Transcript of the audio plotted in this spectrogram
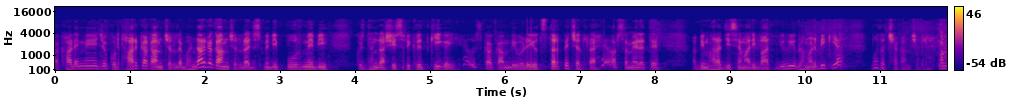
अखाड़े में जो कोठार का काम चल रहा है भंडार का काम चल रहा है जिसमें भी पूर्व में भी कुछ धनराशि स्वीकृत की गई है उसका काम भी बड़े युद्ध स्तर पर चल रहा है और समय रहते अभी महाराज जी से हमारी बात भी हुई भ्रमण भी किया बहुत अच्छा काम चल रहा है।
